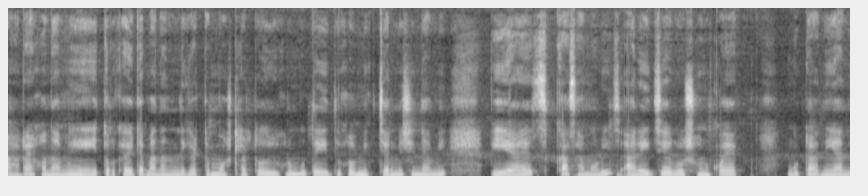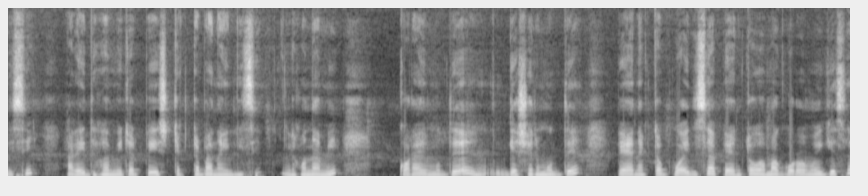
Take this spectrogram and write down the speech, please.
আর এখন আমি এই তরকারিটা বানানোর লেগে একটা মশলা তৈরি করব। তো এই দেখো মিক্সচার মেশিনে আমি পেঁয়াজ, কাঁচামরিচ আর এই যে রসুন কয়েক গোটা নিয়ে দিছি আর এই দেখো, আমি এটার পেস্ট একটা বানাই দিছি এখন আমি কড়াইয়ের মধ্যে, গ্যাসের মধ্যে প্যান একটা পোয়াই দিছে। আর প্যানটাও আমার গরম হয়ে গেছে।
